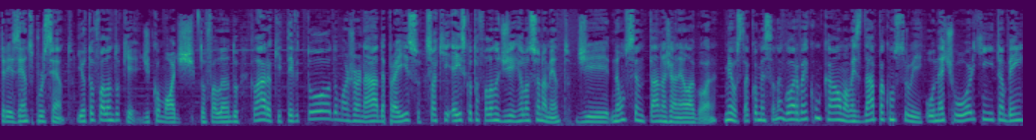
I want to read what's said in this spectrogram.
300%. E eu tô falando do quê? De commodity. Tô falando, claro que teve toda uma jornada pra isso, só que é isso que eu tô falando de relacionamento, de não sentar na janela agora. Meu, você tá começando agora, vai com calma, mas dá pra construir. O networking e também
